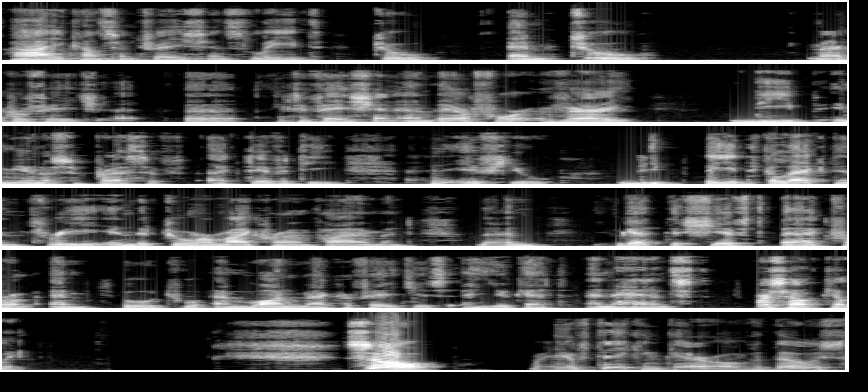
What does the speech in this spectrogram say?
high concentrations lead to M2 macrophage uh, activation and therefore very deep immunosuppressive activity. And if you deplete galectin-3 in the tumor microenvironment, then you get the shift back from M2 to M1 macrophages and you get enhanced tumor cell killing. So when you've taken care of those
